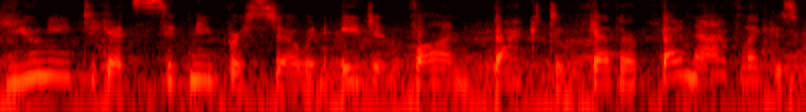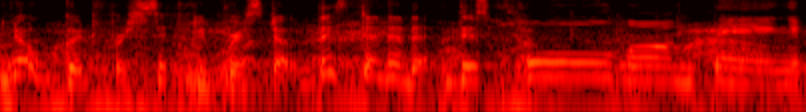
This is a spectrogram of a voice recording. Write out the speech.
"You need to get Sydney Bristow and Agent Vaughn back together. Ben Affleck is no good for Sydney Bristow." This, da, da, da, this whole long thing.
